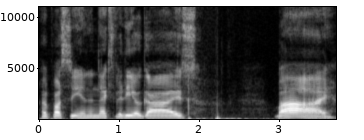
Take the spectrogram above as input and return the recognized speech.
Hope I'll see you in the next video, guys. Bye.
